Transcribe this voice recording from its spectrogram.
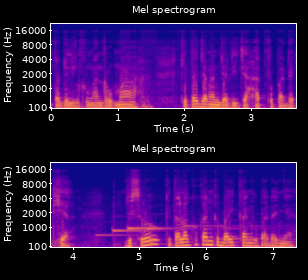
atau di lingkungan rumah kita jangan jadi jahat kepada dia. Justru kita lakukan kebaikan kepadanya.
